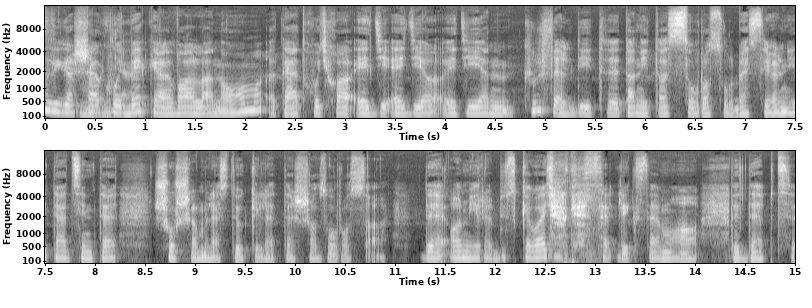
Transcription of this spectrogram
az igazság, Mondjál. hogy be kell vallanom, tehát hogyha egy, egy, egy ilyen külföldit tanítasz oroszul beszélni, tehát szinte sosem lesz tökéletes az orosza de amire büszke vagyok, ezt emlékszem a The Depth,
